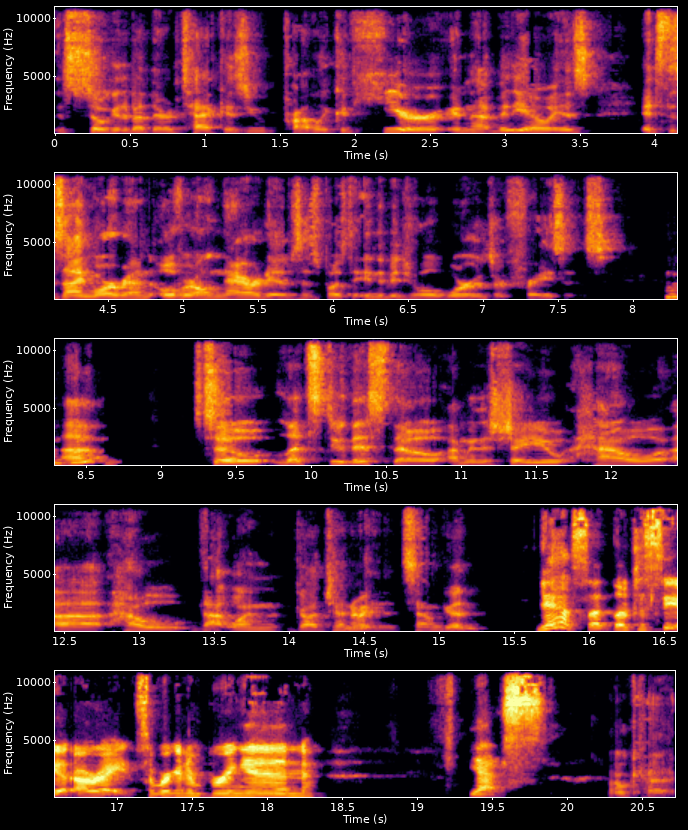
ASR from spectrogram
is so good about their tech, as you probably could hear in that video, is it's designed more around overall narratives as opposed to individual words or phrases. Mm -hmm. um, so let's do this though. I'm going to show you how uh, how that one got generated. Sound good? Yes, I'd love to see it. All right, so we're going to bring in, yes. Okay.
